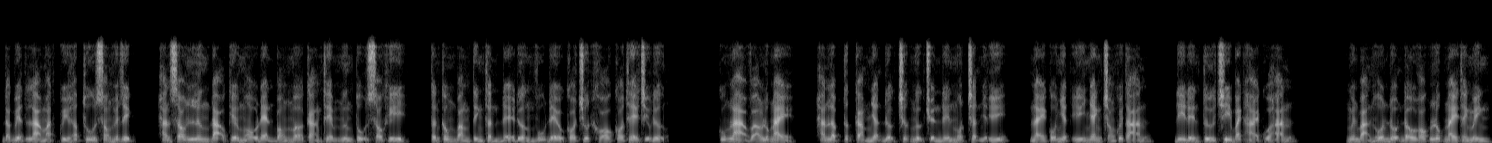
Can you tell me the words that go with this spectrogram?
Đặc biệt là mặt quỷ hấp thu xong huyết dịch, hắn sau lưng đạo kia màu đen bóng mở càng thêm ngưng tụ sau khi, tấn công bằng tinh thần để đường vũ đều có chút khó có thể chịu đựng. Cũng là vào lúc này, hắn lập tức cảm nhận được trước ngực truyền đến một trận nhiệt ý, này có nhiệt ý nhanh chóng quyết tán, đi đến tứ chi bách hải của hắn. Nguyên bản hỗn độn đầu góc lúc này thanh minh,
